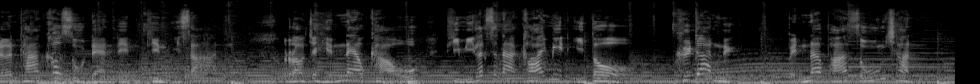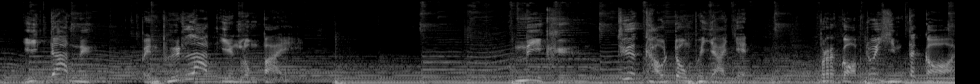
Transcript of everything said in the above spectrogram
เดินทางเข้าสู่แดนดินทินอีสาน เราจะเห็นแนวเขาที่มีลักษณะคล้ายมีดอิโต้คือด้านหนึ่ง เป็นหน้าผาสูงชัน อีกด้านหนึ่งเป็นพื้นลาดเอียงลงไป นี่คือเทือกเขาดงพญาเย็น ประกอบด้วยหินตะกอน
